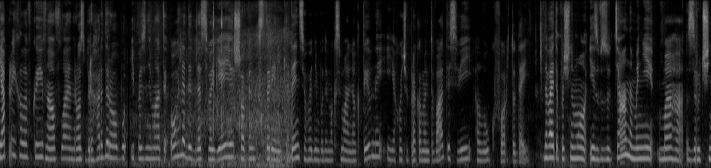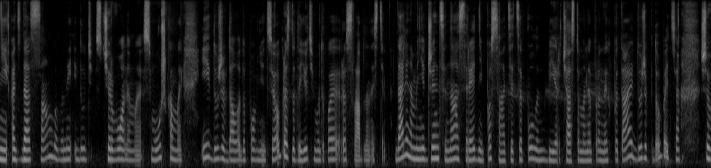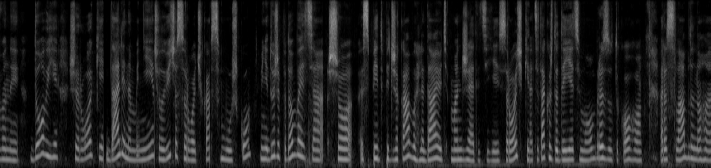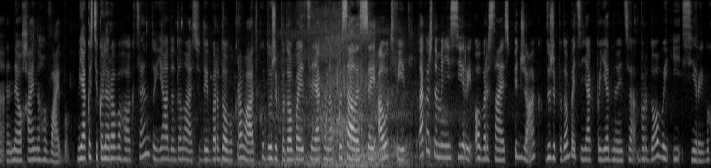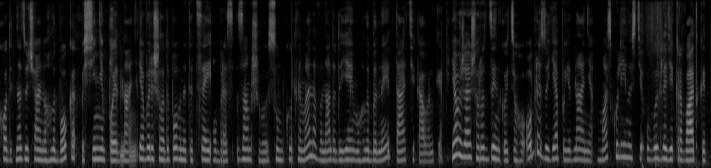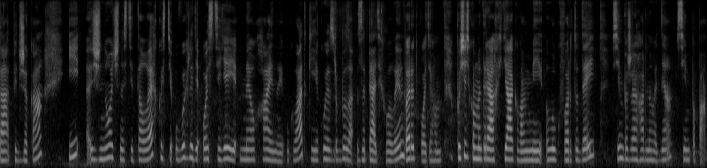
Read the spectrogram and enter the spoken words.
Я приїхала в Київ на офлайн розбір гардеробу і познімати огляди для своєї шопінг-сторінки. День сьогодні буде максимально активний, і я хочу прокоментувати свій look for today. Давайте почнемо із взуття. На мені мега зручні Adidas Samba. Вони йдуть з червоними смужками і дуже вдало доповнюють цей образ, додають йому такої розслабленості. Далі на мені джинси на середній посадці. Це Pull&Bear. Часто мене про них питають. Дуже подобається, що вони довгі, широкі. Далі на мені чоловіча сорочка в смужку. Мені дуже подобається, що з-під піджака виглядають манжети цієї сорочки. Це також додає цьому образу такого розслабленого неохайного вайбу. В якості кольорового акценту я додала сюди бордову краватку. Дуже подобається, як вона вписалась цей аутфіт. Також на мені сірий оверсайз піджак. Дуже подобається, як поєднується бордовий і сірий. Виходить надзвичайно глибоке осіннє поєднання. Я вирішила доповнити цей образ замшевою сумкою. Як на мене, вона додає йому глибини та цікавинки. Я вважаю, що родзинкою цього образу є поєднання маскулінності у вигляді краватки та піджака. І жіночності та легкості у вигляді ось цієї неохайної укладки, яку я зробила за 5 хвилин перед потягом. Пишіть в коментарях, як вам мій look for today. Всім бажаю гарного дня, всім па-па!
